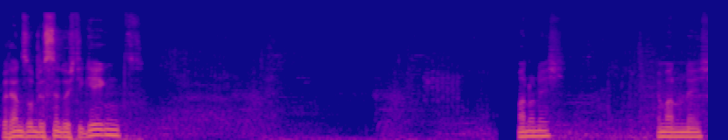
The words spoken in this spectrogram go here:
Wir rennen so ein bisschen durch die Gegend. Immer noch nicht. Immer noch nicht.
